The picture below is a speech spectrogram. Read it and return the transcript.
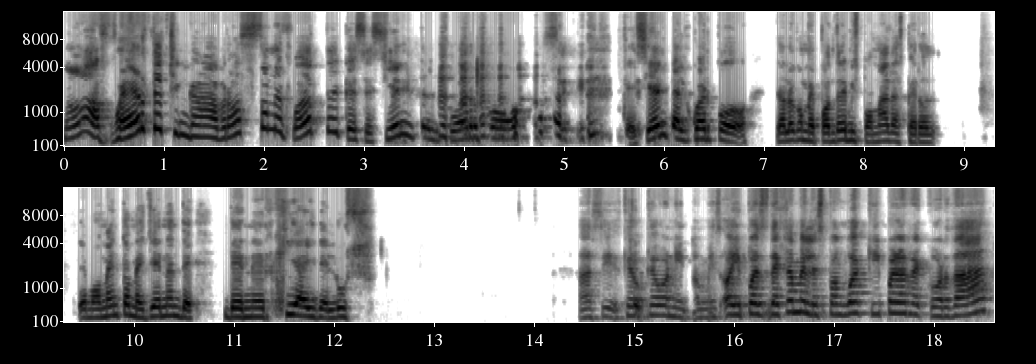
no, fuerte, chinga, abrázame fuerte, que se siente el cuerpo, que siente el cuerpo. Ya luego me pondré mis pomadas, pero de momento me llenan de, energía y de luz. Así es, qué, qué bonito, mis. Oye, pues déjame, les pongo aquí para recordar,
